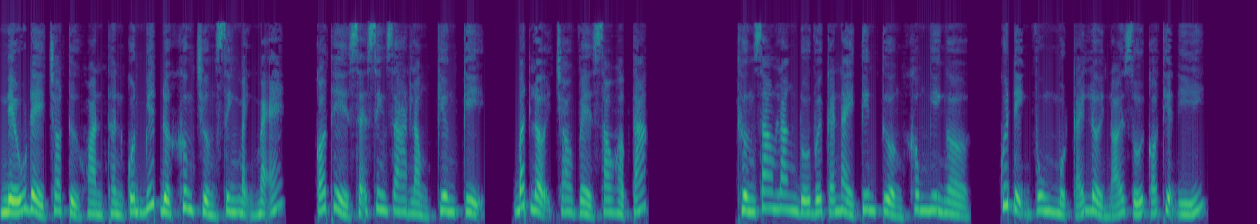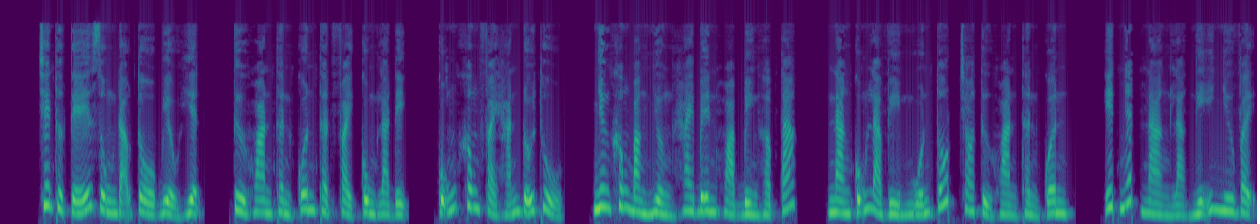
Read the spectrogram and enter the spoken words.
Nếu để cho Tử Hoàn Thần Quân biết được Khương Trường Sinh mạnh mẽ, có thể sẽ sinh ra lòng kiêng kỵ, bất lợi cho về sau hợp tác. Thường Giao Lăng đối với cái này tin tưởng không nghi ngờ, quyết định vung một cái lời nói dối có thiện ý. Trên thực tế dùng đạo tổ biểu hiện, Tử Hoàn Thần Quân thật phải cùng là địch, cũng không phải hắn đối thủ, nhưng không bằng nhường hai bên hòa bình hợp tác. Nàng cũng là vì muốn tốt cho Tử Hoàn Thần Quân, ít nhất nàng là nghĩ như vậy.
